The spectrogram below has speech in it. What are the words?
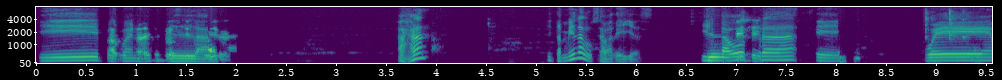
Y pues bueno, la, Ajá. Y también abusaba de ellas. Y la otra eh, fue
